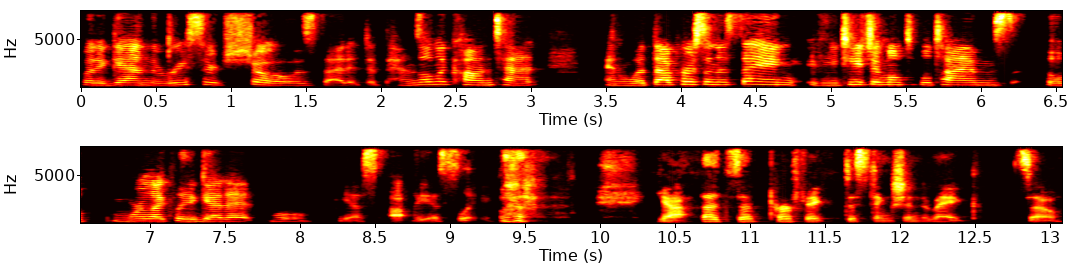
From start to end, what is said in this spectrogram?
But again, the research shows that it depends on the content and what that person is saying. If you teach it multiple times, they'll more likely to get it. Well, yes, obviously. yeah, that's a perfect distinction to make. So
